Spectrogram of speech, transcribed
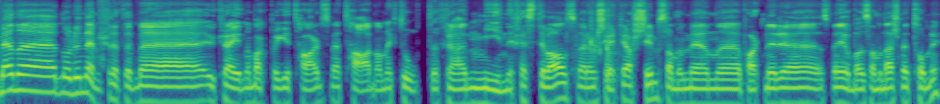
Men uh, når du nevnte dette med Ukraina bak på gitaren, så må jeg ta en anekdote fra en minifestival som er arrangert i Askim sammen med en uh, partner uh, som jeg jobba sammen der, som het Tommy.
